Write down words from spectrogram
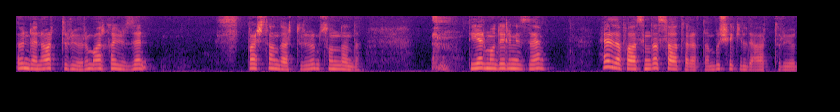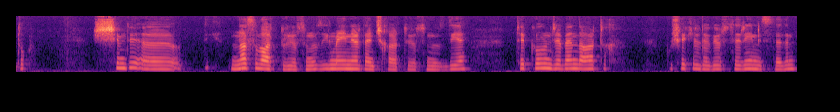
önden arttırıyorum. Arka yüzden baştan da arttırıyorum sondan da. Diğer modelimizde her defasında sağ taraftan bu şekilde arttırıyorduk. Şimdi e, nasıl arttırıyorsunuz ilmeği nereden çıkartıyorsunuz diye tepki olunca ben de artık bu şekilde göstereyim istedim.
